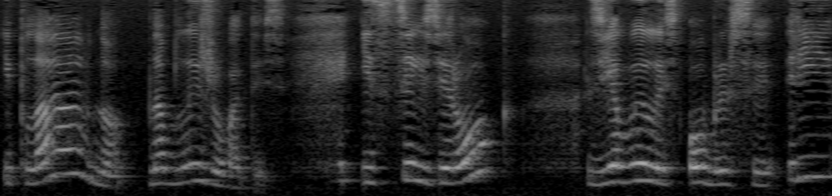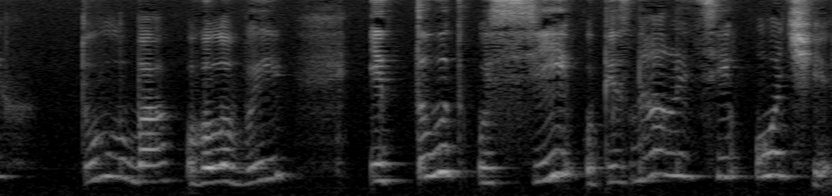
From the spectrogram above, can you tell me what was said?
і плавно наближуватись. Із цих зірок з'явились обриси ріг, тулуба, голови. І тут усі упізнали ці очі,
